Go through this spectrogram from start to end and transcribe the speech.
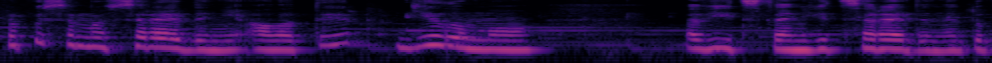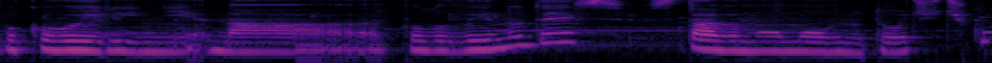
Прописуємо всередині алатир, ділимо відстань від середини до бокової лінії на половину десь, ставимо умовну точечку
